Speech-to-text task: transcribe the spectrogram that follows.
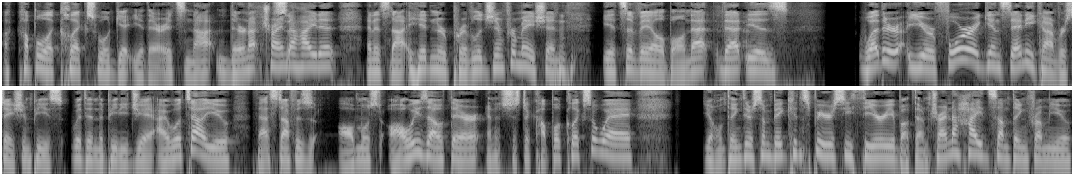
A couple of clicks will get you there. It's not they're not trying to hide it, and it's not hidden or privileged information. it's available, and that that is whether you're for or against any conversation piece within the PDGA, I will tell you that stuff is almost always out there and it's just a couple clicks away. You don't think there's some big conspiracy theory about them trying to hide something from you.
